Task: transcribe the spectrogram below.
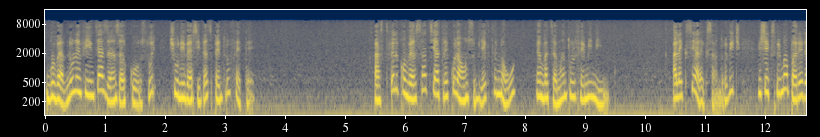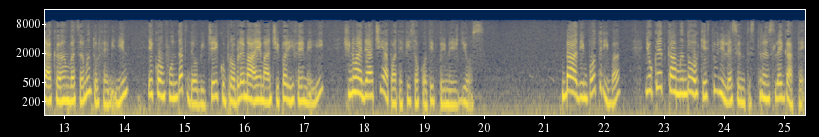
Guvernul înființează însă cursuri și universități pentru fete. Astfel, conversația a trecut la un subiect nou, învățământul feminin. Alexei Alexandrovici își exprimă părerea că învățământul feminin e confundat de obicei cu problema emancipării femeii și numai de aceea poate fi socotit primejdios. Da, din potrivă, eu cred că amândouă chestiunile sunt strâns legate,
